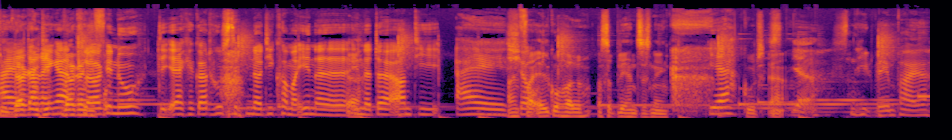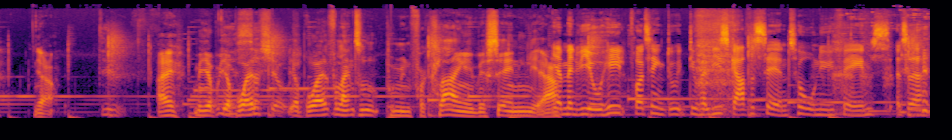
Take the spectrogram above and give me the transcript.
det, ej, hver der gang, de- ringer hver en gang de klokke nu. Det, jeg kan godt huske det, når de kommer ind af, Ja. ja. ind ad døren. De, ej, får, han sjovt. får alkohol, og så bliver han til sådan en Ja, gut. Ja. Ja, sådan helt vampire. ja. Det, Ej, men jeg, jeg, er bruger alt, jeg bruger alt for lang tid på min forklaring af, hvad serien egentlig er. Jamen, vi er jo helt... Prøv at tænke, du, du har lige skaffet serien to nye fans. Altså,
